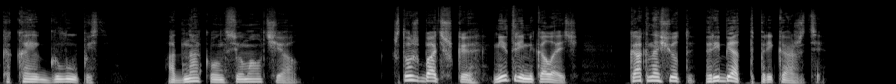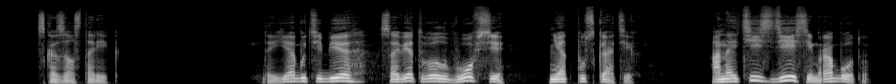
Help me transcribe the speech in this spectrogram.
Какая глупость!» Однако он все молчал. «Что ж, батюшка, Дмитрий Николаевич, как насчет ребят-то прикажете?» — сказал старик. «Да я бы тебе советовал вовсе не отпускать их, а найти здесь им работу».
